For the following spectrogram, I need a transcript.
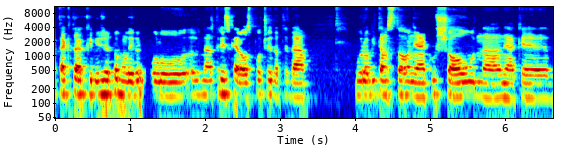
takto akoby, že tomu Liverpoolu natrieska rozpočet a teda urobí tam z toho nejakú show na nejaké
